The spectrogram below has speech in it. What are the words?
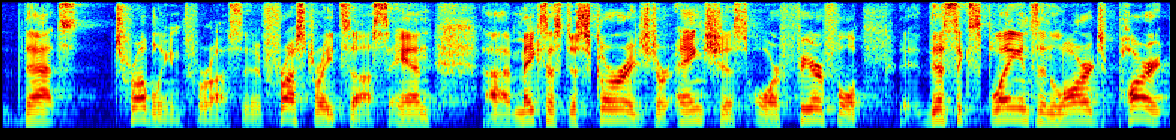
that's troubling for us. It frustrates us and uh, makes us discouraged or anxious or fearful. This explains in large part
